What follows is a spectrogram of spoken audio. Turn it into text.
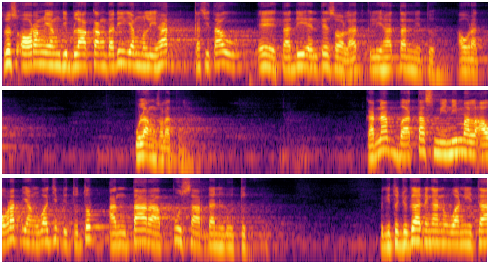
Terus orang yang di belakang tadi yang melihat kasih tahu, eh tadi ente sholat kelihatan itu aurat. Ulang sholatnya. Karena batas minimal aurat yang wajib ditutup antara pusar dan lutut. Begitu juga dengan wanita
